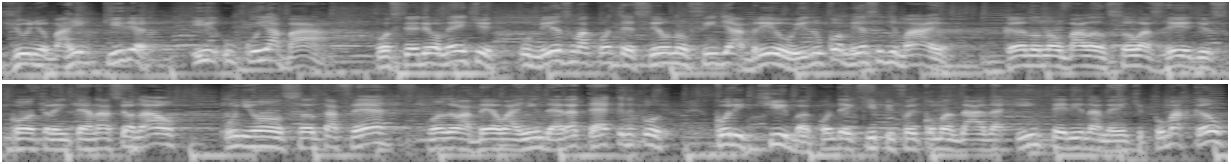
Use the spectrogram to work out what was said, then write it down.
Júnior Barranquilha e o Cuiabá. Posteriormente, o mesmo aconteceu no fim de abril e no começo de maio. Cano não balançou as redes contra Internacional, União Santa Fé, quando o Abel ainda era técnico, Coritiba, quando a equipe foi comandada interinamente por Marcão,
